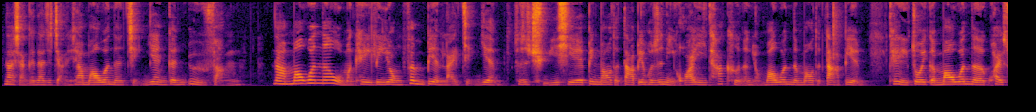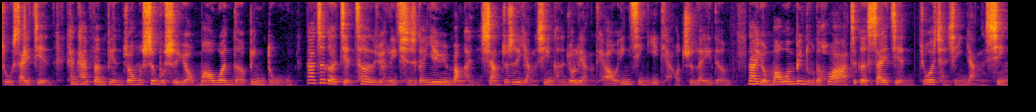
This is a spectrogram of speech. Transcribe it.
那想跟大家讲一下猫瘟的检验跟预防。那猫瘟呢？我们可以利用粪便来检验，就是取一些病猫的大便，或者是你怀疑它可能有猫瘟的猫的大便，可以做一个猫瘟的快速筛检，看看粪便中是不是有猫瘟的病毒。那这个检测的原理其实跟验孕棒很像，就是阳性可能就两条，阴性一条之类的。那有猫瘟病毒的话，这个筛检就会呈现阳性。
